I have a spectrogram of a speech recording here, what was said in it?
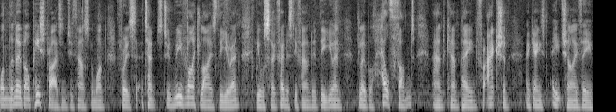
won the Nobel Peace Prize in 2001 for his attempts to revitalise the UN. He also famously founded the UN Global Health Fund and campaigned for action against HIV.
